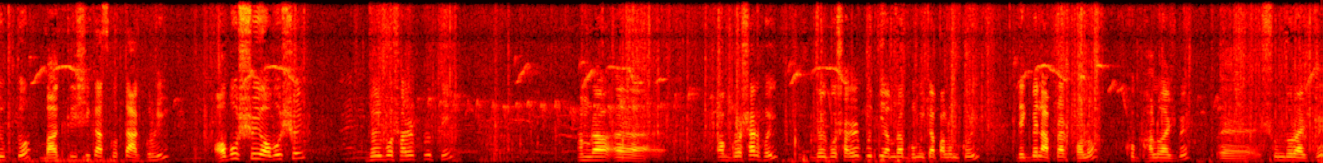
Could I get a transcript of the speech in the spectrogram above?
যুক্ত বা কৃষি কাজ করতে আগ্রহী অবশ্যই অবশ্যই জৈব সারের প্রতি আমরা অগ্রসর হই। জৈব সারের প্রতি আমরা ভূমিকা পালন করি। দেখবেন আপনার ফলও খুব ভালো আসবে সুন্দর আসবে,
